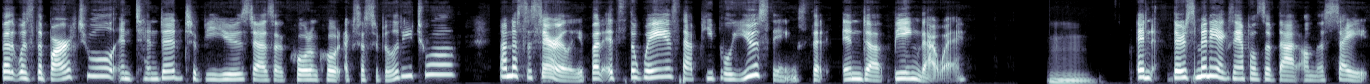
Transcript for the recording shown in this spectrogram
But was the bar tool intended to be used as a quote unquote accessibility tool? Not necessarily, but it's the ways that people use things that end up being that way. Mm. And there's many examples of that on the site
